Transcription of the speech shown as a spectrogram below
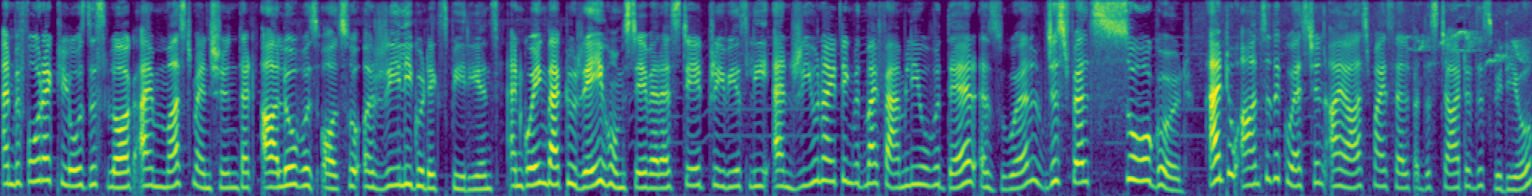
And before I close this vlog, I must mention that Alo was also a really good experience. And going back to Ray Homestay, where I've stayed previously, and reuniting with my family over there as well, just felt so good. And to answer the question I asked myself at the start of this video,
